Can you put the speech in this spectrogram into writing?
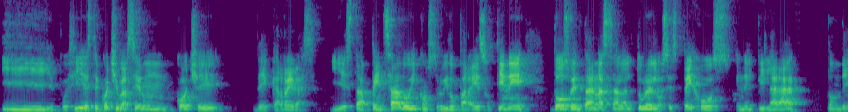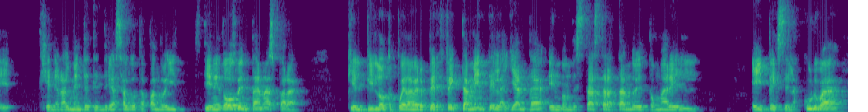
Y pues sí, este coche va a ser un coche de carreras y está pensado y construido para eso. Tiene dos ventanas a la altura de los espejos en el pilar A, donde generalmente tendrías algo tapando ahí. Tiene dos ventanas para que el piloto pueda ver perfectamente la llanta en donde estás tratando de tomar el apex de la curva.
